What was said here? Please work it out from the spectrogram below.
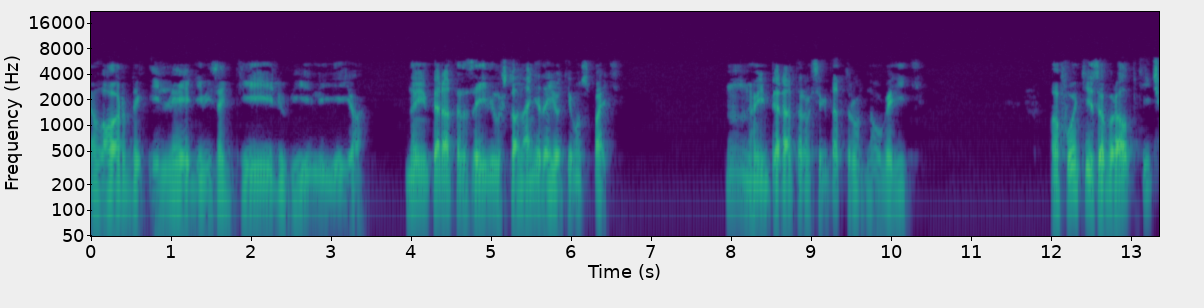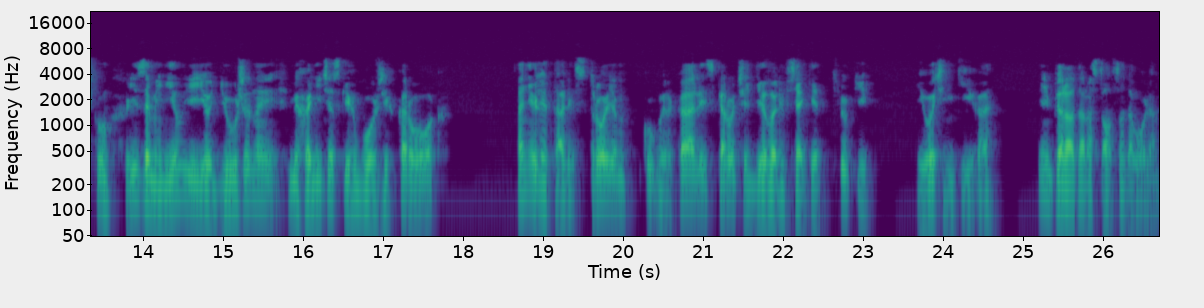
Лорды и леди Византии любили ее, но император заявил, что она не дает ему спать. Но императорам всегда трудно угодить. Афонтий забрал птичку и заменил ее дюжиной механических божьих коровок. Они летали строем, кувыркались, короче, делали всякие трюки и очень тихо. Император остался доволен.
